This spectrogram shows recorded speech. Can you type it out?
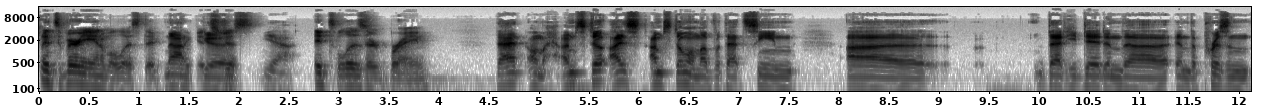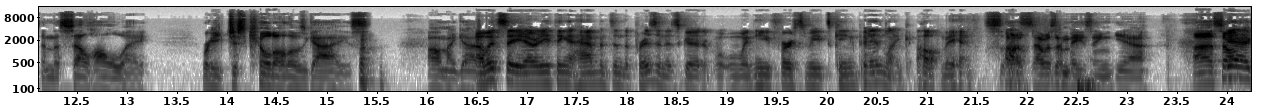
it's very animalistic. not like good. it's just yeah. it's lizard brain. That oh my, I'm still I am still in love with that scene uh, that he did in the in the prison in the cell hallway where he just killed all those guys. oh my god! I would say everything that happens in the prison is good. When he first meets Kingpin, like oh man, So, uh, that was amazing. Yeah. Uh, so Yeah.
